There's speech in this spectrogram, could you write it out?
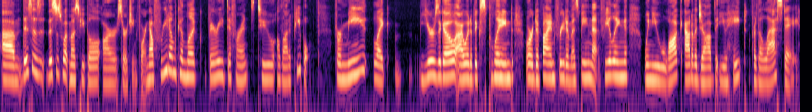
um, this is this is what most people are searching for. Now, freedom can look very different to a lot of people. For me, like years ago, I would have explained or defined freedom as being that feeling when you walk out of a job that you hate for the last day,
